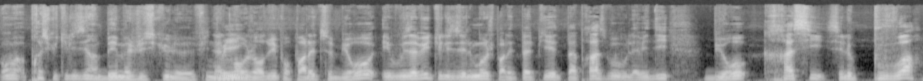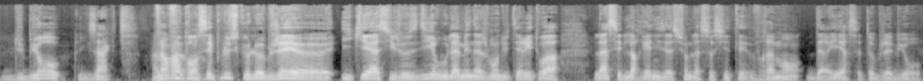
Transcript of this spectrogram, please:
on va presque utiliser un B majuscule euh, finalement aujourd'hui pour parler de ce bureau. Et vous avez utilisé le mot, je parlais de papier, de paperasse, vous, vous l'avez dit, bureaucratie. C'est le pouvoir du bureau. Exact. Alors, vous pensez plus que l'objet euh, Ikea, si j'ose dire, ou l'aménagement du territoire. Là, c'est de l'organisation de la société vraiment derrière cet objet bureau.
